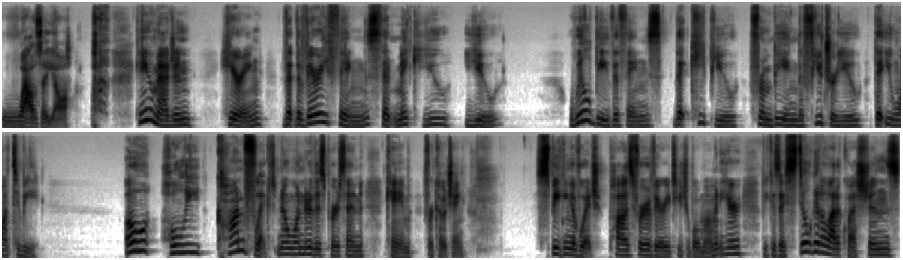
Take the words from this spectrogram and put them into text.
Wowza, y'all. Can you imagine hearing that the very things that make you you will be the things that keep you from being the future you that you want to be. Oh, holy conflict. No wonder this person came for coaching. Speaking of which, pause for a very teachable moment here because I still get a lot of questions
